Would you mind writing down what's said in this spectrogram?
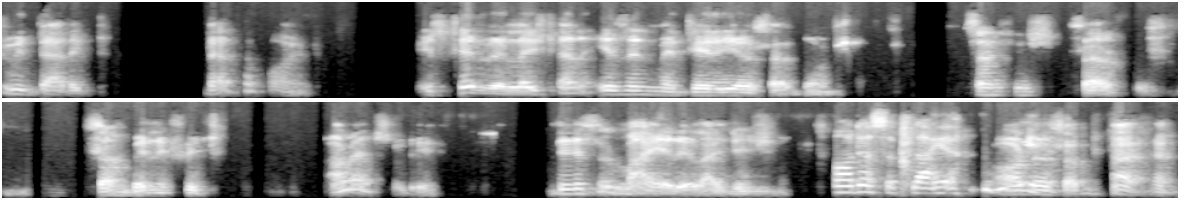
with direct. That's the point. Still relation is in material circumstances. Selfish. Selfish. Some benefit. Honestly. This is my realization. Order supplier. Order supplier.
